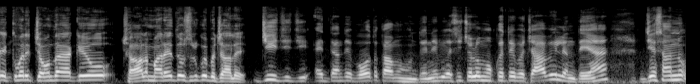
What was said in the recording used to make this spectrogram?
ਇੱਕ ਵਾਰੀ ਚਾਹੁੰਦਾ ਹੈ ਕਿ ਉਹ ਛਾਲ ਮਾਰੇ ਤੇ ਉਸ ਨੂੰ ਕੋਈ ਬਚਾ ਲੇ। ਜੀ ਜੀ ਜੀ ਇਦਾਂ ਦੇ ਬਹੁਤ ਕੰਮ ਹੁੰਦੇ ਨੇ ਵੀ ਅਸੀਂ ਚਲੋ ਮੌਕੇ ਤੇ ਬਚਾ ਵੀ ਲੈਂਦੇ ਆ ਜੇ ਸਾਨੂੰ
